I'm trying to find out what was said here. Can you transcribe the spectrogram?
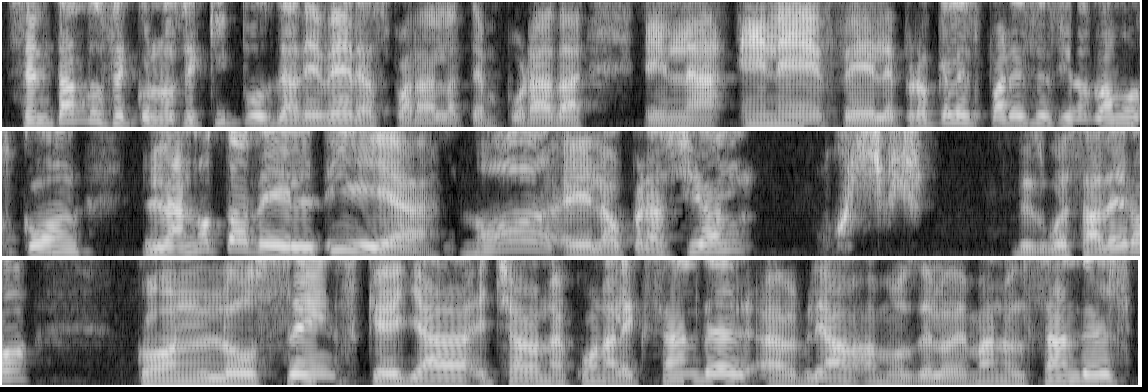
sentándose con los equipos de adeveras para la temporada en la NFL. Pero ¿qué les parece si nos vamos con la nota del día, ¿no? Eh, la operación deshuesadero con los Saints que ya echaron a Juan Alexander, hablábamos de lo de Manuel Sanders.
